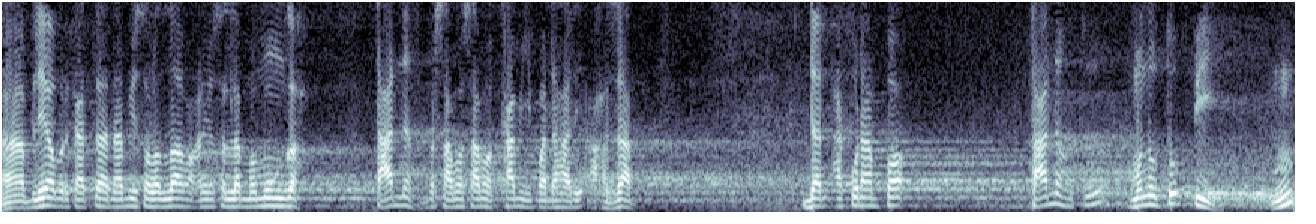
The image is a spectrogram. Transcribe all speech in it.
Ha, beliau berkata Nabi SAW memunggah tanah bersama-sama kami pada hari Ahzab. Dan aku nampak tanah tu menutupi hmm?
